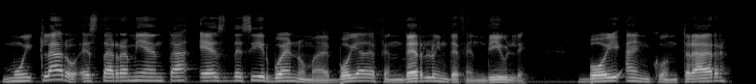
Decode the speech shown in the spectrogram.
muy claro. Esta herramienta es decir, bueno, voy a defender lo indefendible, voy a encontrar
